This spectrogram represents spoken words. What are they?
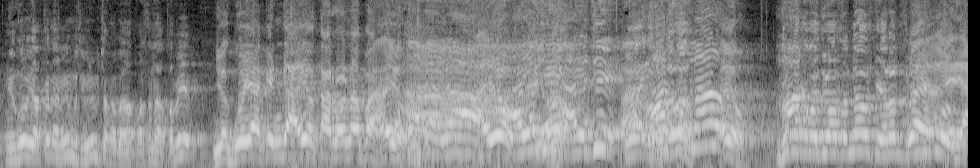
Ya, gue yakin MU musim ini bisa nggak balap Arsenal. Tapi Ya gue yakin nggak? Ayo taruhan apa? Ayo. Ya, Ayo. ayo Ji, ayo Ji. Ayo, Arsenal. Ayo. gue pakai baju Arsenal siaran Liverpool. ya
